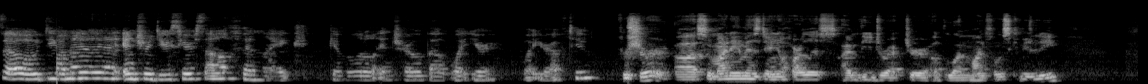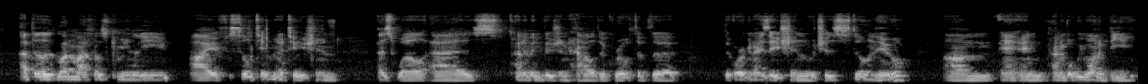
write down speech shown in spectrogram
So, do you want to introduce yourself and like give a little intro about what you're what you're up to? For sure. Uh, so my name is Daniel Kharlas. I'm the director of the London Mindfulness Community. At the London Mindfulness Community, I facilitate meditation as well as kind of envision how the growth of the the organization, which is still new, um, and, and, kind of what we want to be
